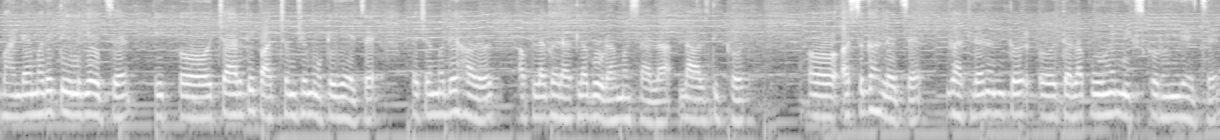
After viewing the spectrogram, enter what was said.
भांड्यामध्ये तेल घ्यायचं आहे एक चार ते पाच चमचे मोठे घ्यायचं आहे त्याच्यामध्ये हळद आपला घरातला गोडा मसाला लाल तिखट असं घालायचं आहे घातल्यानंतर त्याला पूर्ण मिक्स करून घ्यायचं आहे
